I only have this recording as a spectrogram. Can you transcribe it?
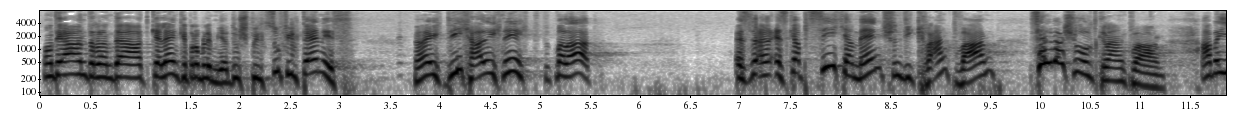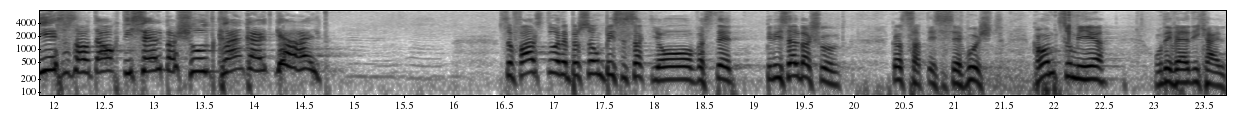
Und der andere, der hat Gelenkeprobleme. Ja, du spielst zu viel Tennis. Ja, ich, dich halte ich nicht. Tut mir leid. Es, es gab sicher Menschen, die krank waren, selber schuld krank waren. Aber Jesus hat auch die selber schuld Krankheit geheilt. So falls du eine Person bist, die sagt, ja, was denn, bin ich selber schuld. Gott sagt, es ist ja wurscht. Komm zu mir und ich werde dich heilen.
